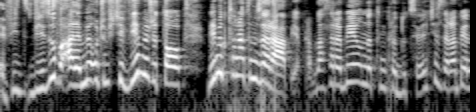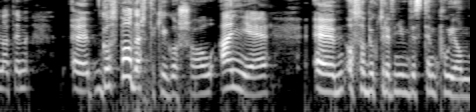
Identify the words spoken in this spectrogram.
widz- widzów, ale my oczywiście wiemy, że to, wiemy kto na tym zarabia, prawda? Zarabiają na tym producenci, zarabia na tym e, gospodarz takiego show, a nie osoby, które w nim występują,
